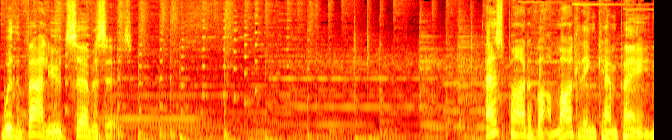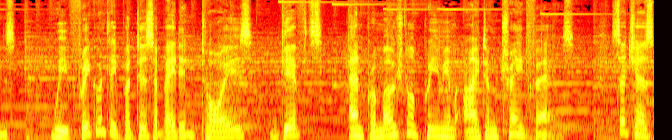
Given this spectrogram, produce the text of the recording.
with valued services. As part of our marketing campaigns, We frequently participate in toys, gifts, and promotional premium item trade fairs, such as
